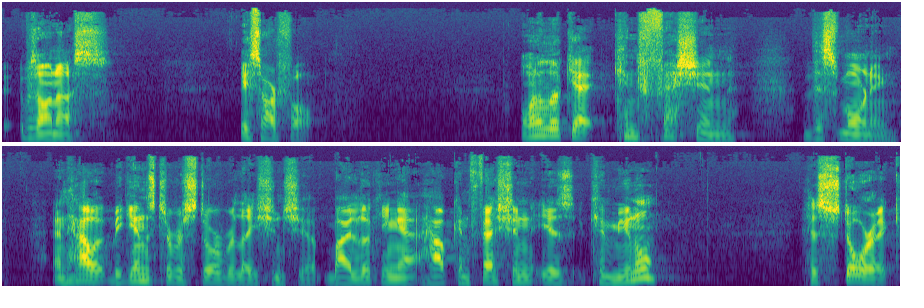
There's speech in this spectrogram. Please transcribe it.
it was on us it's our fault. I want to look at confession this morning and how it begins to restore relationship by looking at how confession is communal, historic,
